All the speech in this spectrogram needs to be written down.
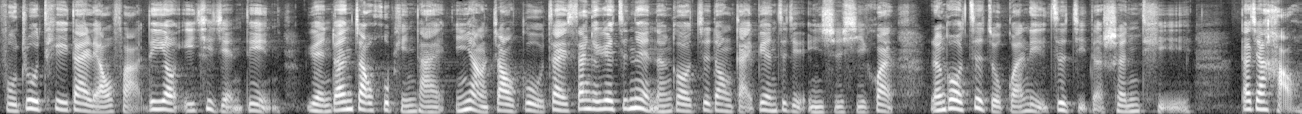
辅助替代疗法，利用仪器检定、远端照护平台、营养照顾，在三个月之内能够自动改变自己的饮食习惯，能够自主管理自己的身体。大家好，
